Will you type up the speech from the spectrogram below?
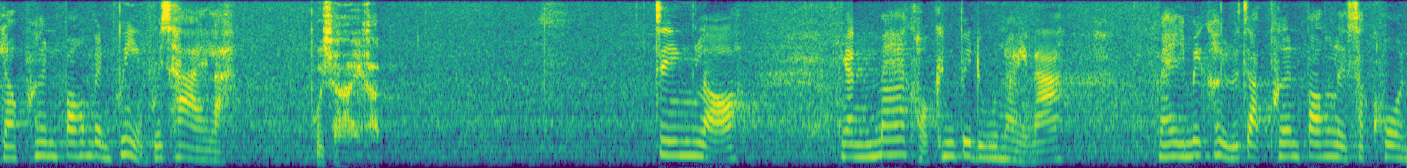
แล้วเพื่อนป้องเป็นผู้หญิงผู้ชายล่ะ ผู้ชายครับ จริงเหรอ งั้นแม่ขอขึ้นไปดูหน่อยนะ แม่ยังไม่เคยรู้จักเพื่อนป้องเลยสักคน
